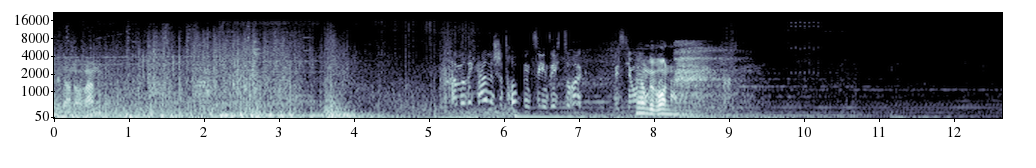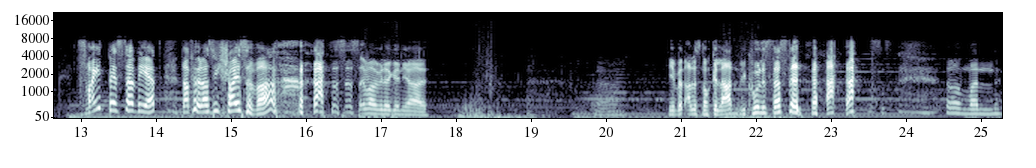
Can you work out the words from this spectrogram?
Kommt da noch ran? Amerikanische Truppen ziehen sich zurück. Wir haben gewonnen. Zweitbester Wert dafür, dass ich scheiße war. das ist immer wieder genial. Ja. Hier wird alles noch geladen. Wie cool ist das denn? oh Mann.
